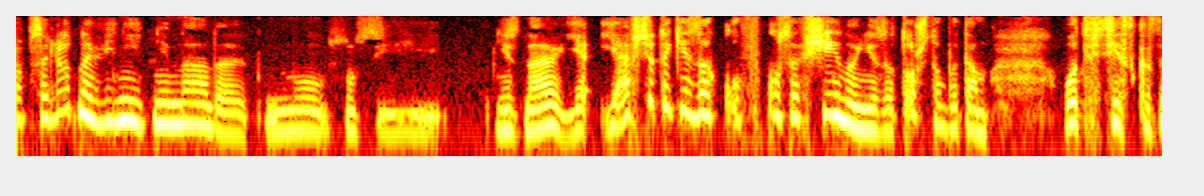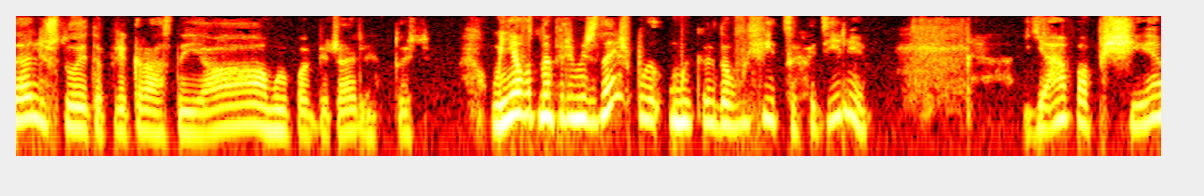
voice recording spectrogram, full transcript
абсолютно винить не надо. Ну, в смысле, не знаю, я, я все-таки за вкусовщину, не за то, чтобы там вот все сказали, что это прекрасно, и а, мы побежали. То есть у меня вот, например, знаешь, мы когда в Уфице ходили, я вообще,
